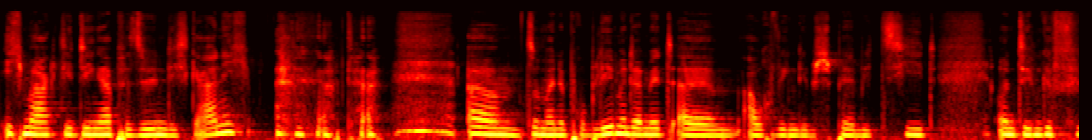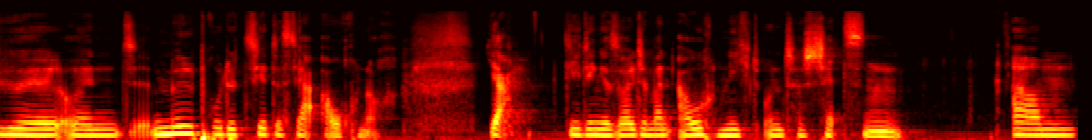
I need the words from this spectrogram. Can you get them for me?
Ich mag die Dinger persönlich gar nicht. ähm, so meine Probleme damit mit, ähm, auch wegen dem Spermizid und dem Gefühl und Müll produziert das ja auch noch. Ja, die Dinge sollte man auch nicht unterschätzen. Ähm,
